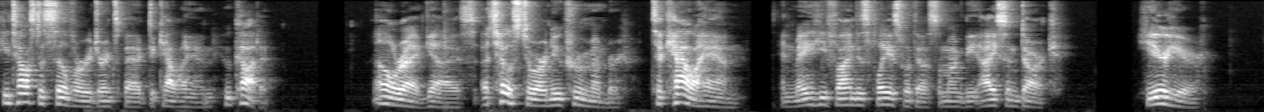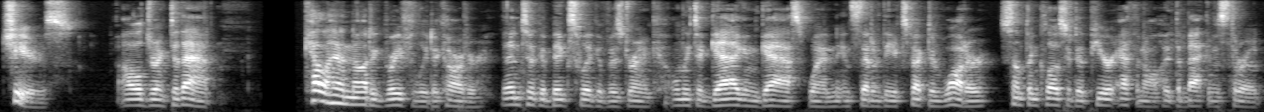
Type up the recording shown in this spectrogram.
He tossed a silvery drinks bag to Callahan, who caught it. All right, guys, a toast to our new crew member, to Callahan, and may he find his place with us among the ice and dark. Hear, hear. Cheers. I'll drink to that. Callahan nodded gratefully to Carter, then took a big swig of his drink, only to gag and gasp when, instead of the expected water, something closer to pure ethanol hit the back of his throat.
